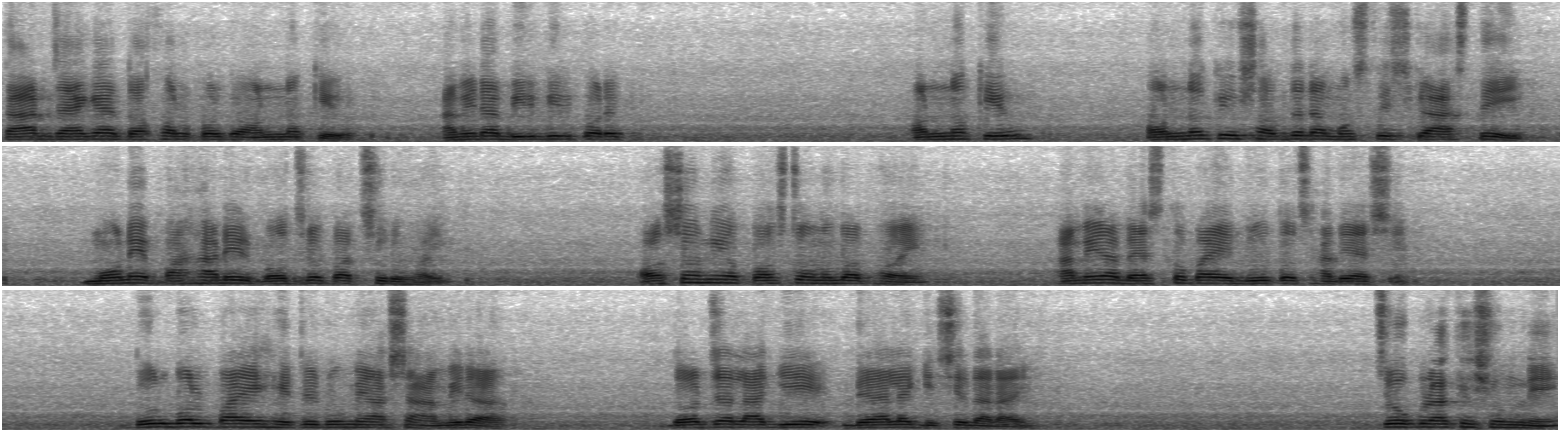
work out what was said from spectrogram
তার জায়গায় দখল করবে অন্য কেউ। আমিরা বিড়বিড় করে, অন্য কেউ? অন্য কেউ শব্দটা মস্তিষ্কে আসতেই মনে পাহাড়ের বজ্রপাত শুরু হয়। অসহনীয় কষ্ট অনুভব হয়। আমিরা ব্যস্ত পায়ে দ্রুত ছাদে আসে। দুর্বল পায়ে হেঁটে রুমে আসা আমিরা দরজা লাগিয়ে দেয়ালে ঘেসে দাঁড়ায়। চোখ রাখে শূন্যে,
